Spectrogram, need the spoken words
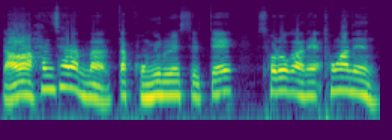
나와 한 사람만 딱 공유를 했을 때 서로 간에 통하는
